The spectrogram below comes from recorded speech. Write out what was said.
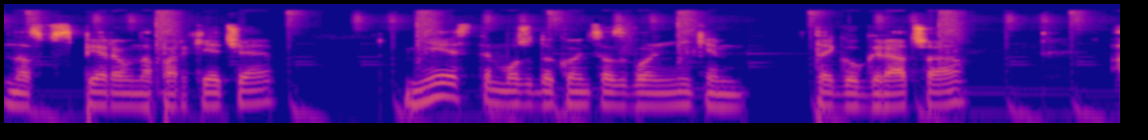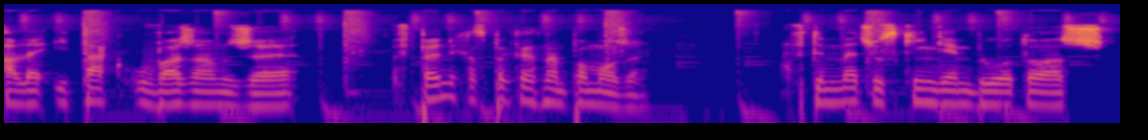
nas wspierał na parkiecie. Nie jestem może do końca zwolennikiem tego gracza, ale i tak uważam, że w pewnych aspektach nam pomoże. W tym meczu z Kingiem było to aż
